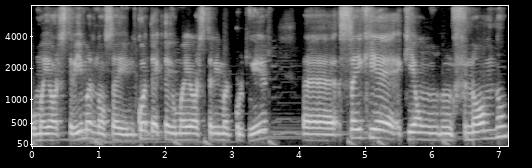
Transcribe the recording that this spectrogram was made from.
o maior streamer, não sei quanto é que tem o maior streamer português. Uh, sei que é, que é um, um fenómeno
